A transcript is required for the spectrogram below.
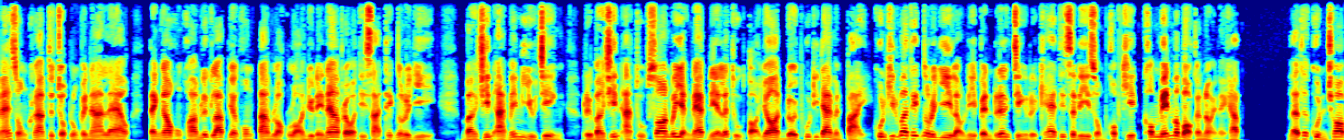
ม้สงครามจะจบลงไปนานแล้ว แต่เงาของความลึกลับยังคงตามหลอกหลอนอยู่ในหน้าประวัติศาสตร์เทคโนโลยี บางชิ้นอาจไม่มีอยู่จริง หรือบางชิ้นอาจถูกซ่อนไว้อย่างแนบเนียนและถูกต่อยอดโดยผู้ที่ได้มันไป คุณคิดว่าเทคโนโลยีเหล่านี้เป็นเรื่องจริงหรือแค่ทฤษฎีสมคบคิด คอมเมนต์มาบอกกันหน่อยนะครับ และถ้าคุณชอบ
